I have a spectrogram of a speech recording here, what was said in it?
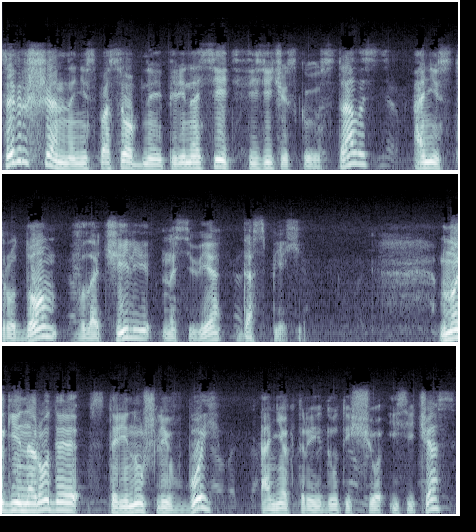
Совершенно неспособные переносить физическую усталость, они с трудом влачили на себе доспехи. Многие народы в старину шли в бой а некоторые идут еще и сейчас,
